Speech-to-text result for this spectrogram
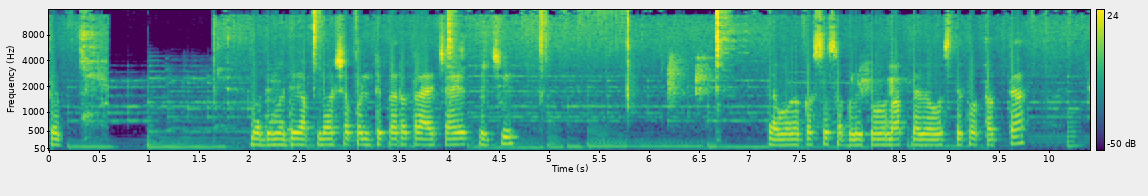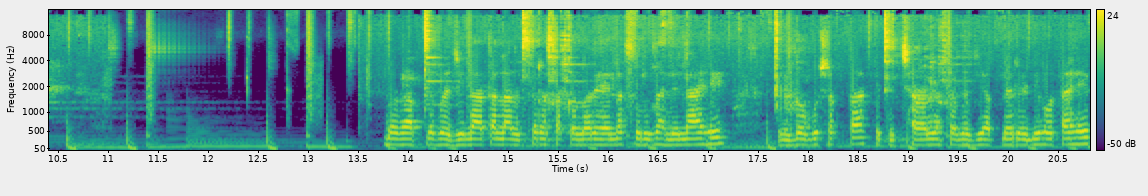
तर मध्ये मध्ये आपलं अशा पलटी करत राहायच्या आहेत भजी त्यामुळे कसं सगळीकडून आपल्या व्यवस्थित होतात त्या. बघा आपल्या भजीला आता लालसर असा कलर यायला सुरू झालेला आहे. तुम्ही बघू शकता किती छान असा भजी आपल्या रेडी होत आहेत.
